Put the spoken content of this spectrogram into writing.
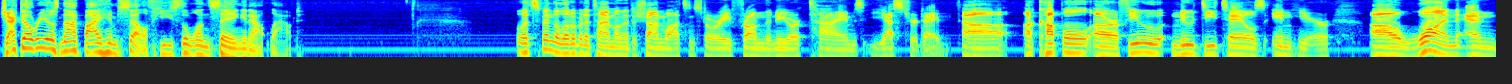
Jack Del Rio's not by himself. He's the one saying it out loud. Let's spend a little bit of time on the Deshaun Watson story from the New York Times yesterday. Uh, a couple or a few new details in here. Uh, one, and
